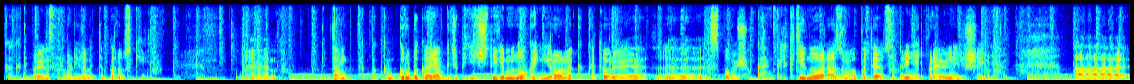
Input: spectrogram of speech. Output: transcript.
как это правильно сформулировать-то по-русски? Эм, там, грубо говоря, в GPT-4 много нейронок, которые э, с помощью коллективного разума пытаются принять правильное решение. А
